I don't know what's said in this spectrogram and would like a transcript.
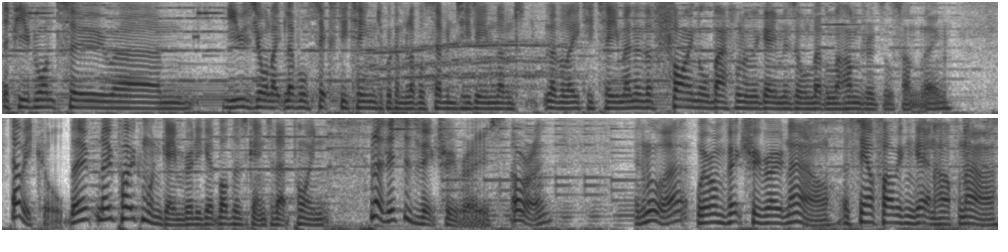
if you'd want to um, use your like level 60 team to become level 70 team, level, level 80 team, and then the final battle of the game is all level 100s or something. That'd be cool. No, no Pokemon game really bothers getting to that point. No, this is Victory Road. Alright. Ignore that. We're on Victory Road now. Let's see how far we can get in half an hour.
